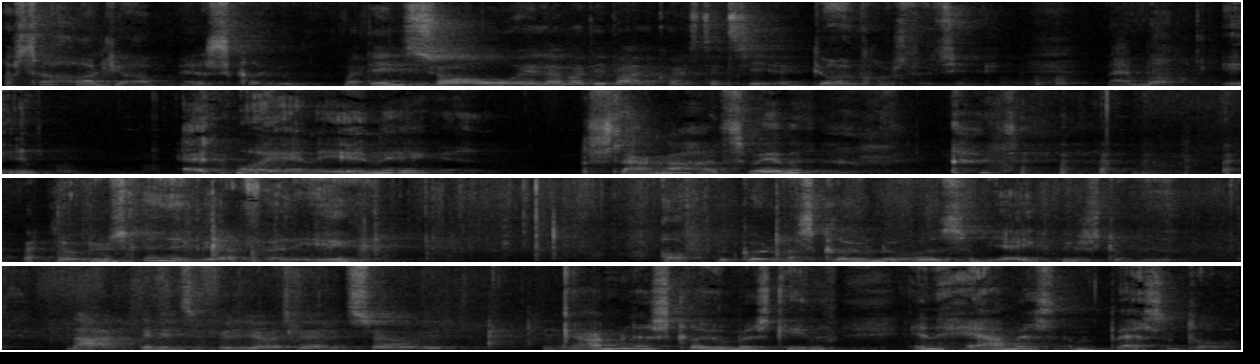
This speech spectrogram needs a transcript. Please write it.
Og så holdt jeg op med at skrive. Var det en sorg, eller var det bare en konstatering? Det var en konstatering. Man må en, alt må have en ende, ikke? Slanger har svømmet. jeg ønskede i hvert fald ikke at begynde at skrive noget, som jeg ikke ville stå ved. Nej, det ville selvfølgelig også være lidt sørgeligt. En gamle skrivemaskine, en Hermes Ambassador,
